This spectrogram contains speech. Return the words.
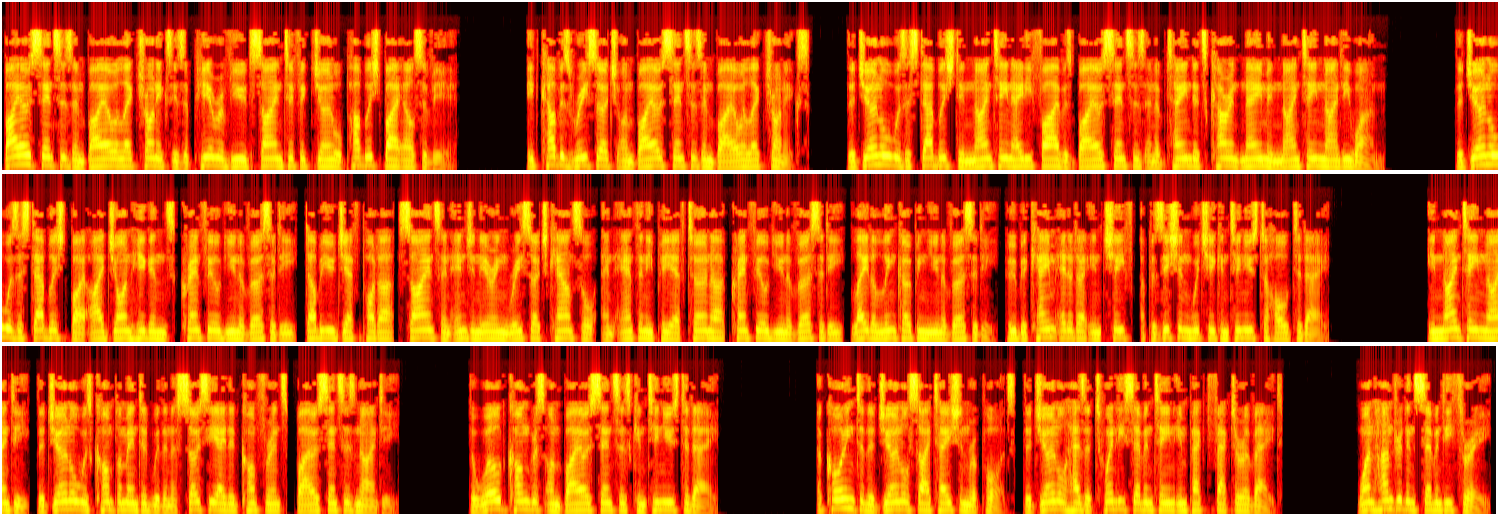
Biosensors and Bioelectronics is a peer-reviewed scientific journal published by Elsevier. It covers research on biosensors and bioelectronics. The journal was established in 1985 as Biosensors and obtained its current name in 1991. The journal was established by I. John Higgins Cranfield University, W. Jeff Potter Science and Engineering Research Council and Anthony P. F. Turner Cranfield University, later Linköping University, who became editor-in-chief, a position which he continues to hold today. In 1990, the journal was complemented with an associated conference, Biosensors 90. The World Congress on Biosensors continues today. According to the Journal Citation Reports, the journal has a 2017 impact factor of 8. 173.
